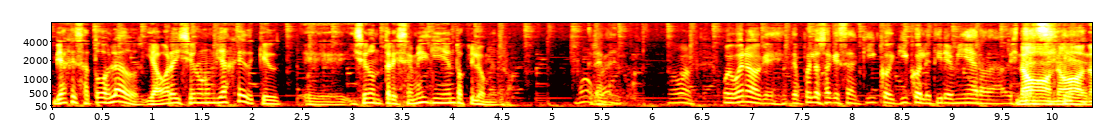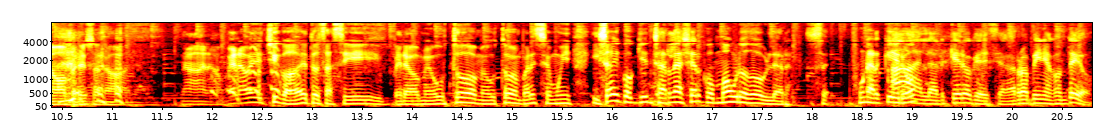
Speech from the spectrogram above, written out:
viajes a todos lados. Y ahora hicieron un viaje de que eh, hicieron 13.500 kilómetros. Muy bueno. Muy bueno. Muy bueno que después lo saques a Kiko y Kiko le tire mierda. ¿viste? No, no, no. pero eso no. No, no, no. Bueno, eh, chicos, esto es así, pero me gustó, me gustó, me parece muy. ¿Y sabe con quién charlé ayer? Con Mauro Dobler. Fue un arquero Ah, el arquero que se agarró a piñas con Teo.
